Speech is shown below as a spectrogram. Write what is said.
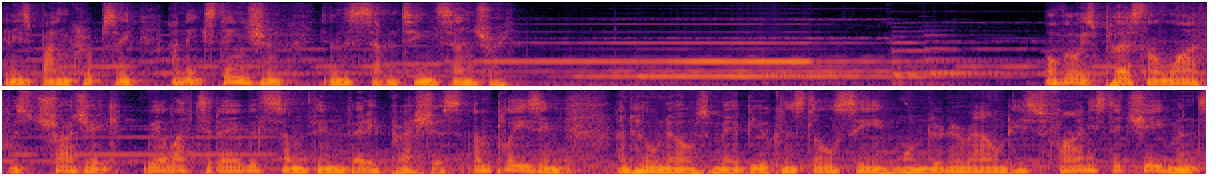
in his bankruptcy and extinction in the 17th century. Although his personal life was tragic, we are left today with something very precious and pleasing, and who knows, maybe you can still see him wandering around his finest achievement,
